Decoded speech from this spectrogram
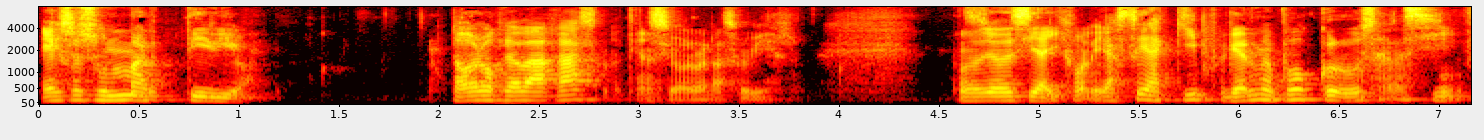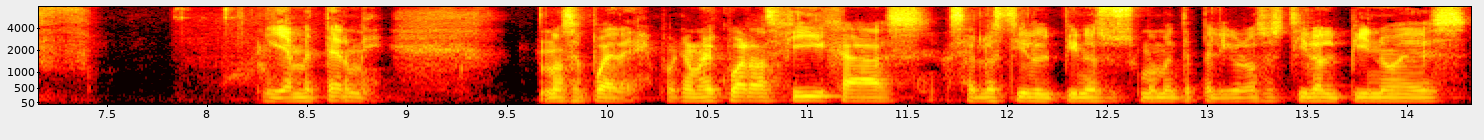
Eso es un martirio. Todo lo que bajas lo tienes que volver a subir. Entonces yo decía, híjole, ya estoy aquí, porque no me puedo cruzar así y ya meterme. No se puede, porque no hay cuerdas fijas. Hacerlo estilo alpino es sumamente peligroso. Estilo alpino es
